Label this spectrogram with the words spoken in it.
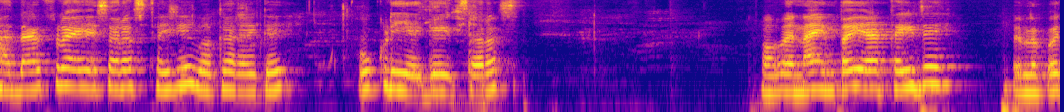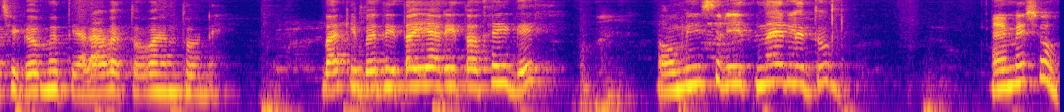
આ દાળ ફ્રાય સરસ થઈ ગઈ વઘારાઈ ગઈ, ઉકળી ગઈ, સરસ. હવે નાઈન તૈયાર થઈ જાય, એટલે પછી ગમે ત્યારે આવે તો વાંધો નહીં. બાકી બધી તૈયારી તો થઈ ગઈ. હવે મિશ્રી નહીં લીધું. એ શું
